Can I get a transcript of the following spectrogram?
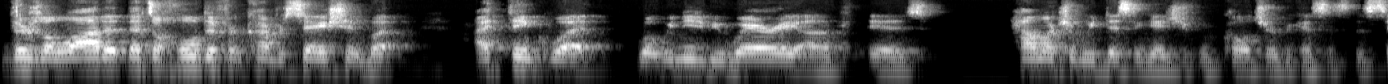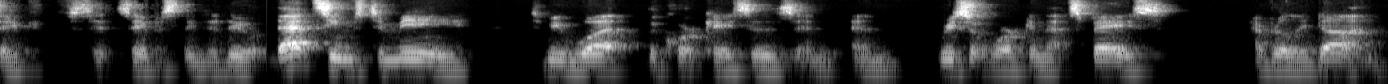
there's a lot of, that's a whole different conversation. But I think what, what we need to be wary of is how much are we disengaging from culture because it's the safe, safest thing to do? That seems to me to be what the court cases and, and recent work in that space have really done.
